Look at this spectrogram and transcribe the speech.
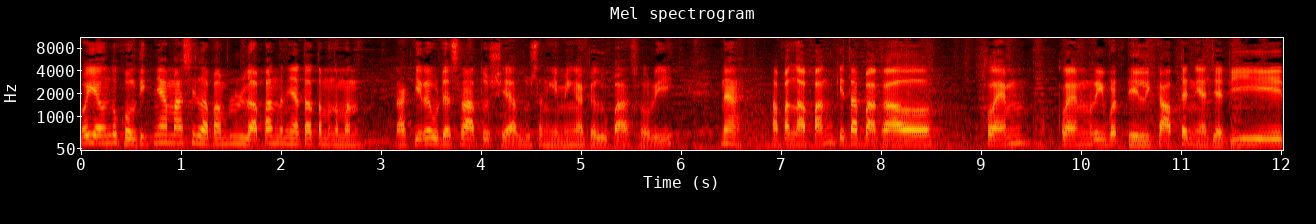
Oh ya untuk goldiknya masih 88 ternyata teman-teman. Tak kira udah 100 ya lulusan gaming agak lupa sorry. Nah 88 kita bakal klaim klaim reward daily captain ya. Jadi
